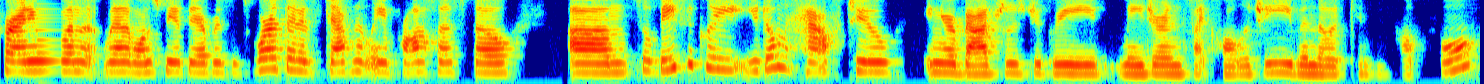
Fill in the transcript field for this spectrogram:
for anyone that, wants to be a therapist. It's worth it. It's definitely a process, though. Um, so basically, you don't have to, in your bachelor's degree, major in psychology, even though it can be helpful.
